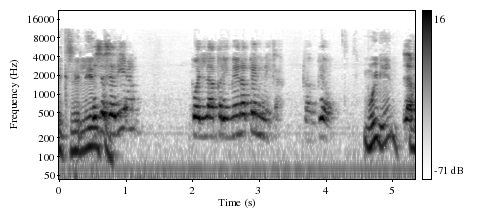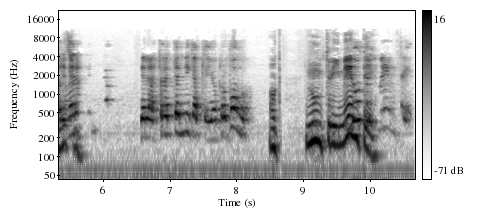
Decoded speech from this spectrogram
Excelente. Esa sería, pues, la primera técnica, campeón. Muy bien. La primera técnica de las tres técnicas que yo propongo. Ok. Nutrimente. Nutrimente.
